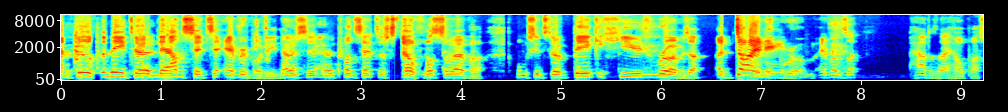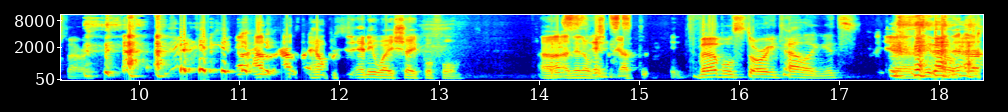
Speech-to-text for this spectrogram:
and feels the need to announce it to everybody. No, no concept of stealth whatsoever. Walks into a big, huge room. It's like a dining room. Everyone's like, "How does that help us, Barry? how, how, how does that help us in any way, shape, or form?" Uh, and then obviously, have to- it's verbal storytelling it's yeah, you know. that-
